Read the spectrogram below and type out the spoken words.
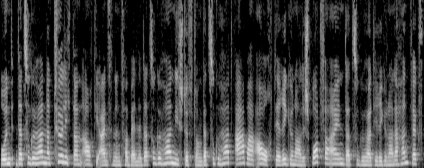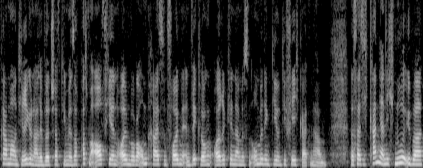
Und dazu gehören natürlich dann auch die einzelnen Verbände, dazu gehören die Stiftungen, dazu gehört aber auch der regionale Sportverein, dazu gehört die regionale Handwerkskammer und die regionale Wirtschaft, die mir sagt, pass mal auf, hier in Oldenburger Umkreis sind folgende Entwicklungen, eure Kinder müssen unbedingt die und die Fähigkeiten haben. Das heißt, ich kann ja nicht nur über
